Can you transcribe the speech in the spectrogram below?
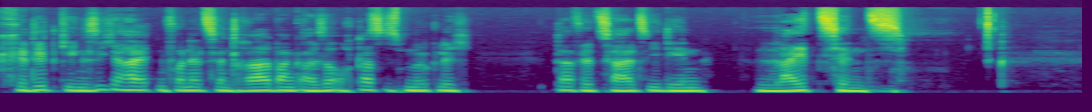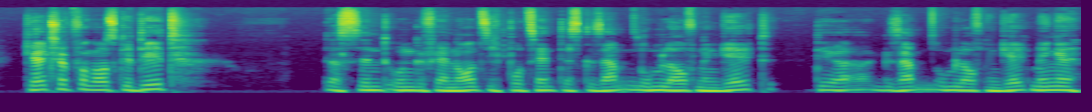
Kredit gegen Sicherheiten von der Zentralbank. Also auch das ist möglich. Dafür zahlt sie den Leitzins. Geldschöpfung aus Kredit, das sind ungefähr 90 Prozent des gesamten umlaufenden Geld, der gesamten umlaufenden Geldmenge.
